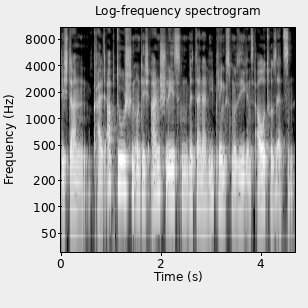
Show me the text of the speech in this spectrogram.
dich dann kalt abduschen und dich anschließend mit deiner Lieblingsmusik ins Auto setzen.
